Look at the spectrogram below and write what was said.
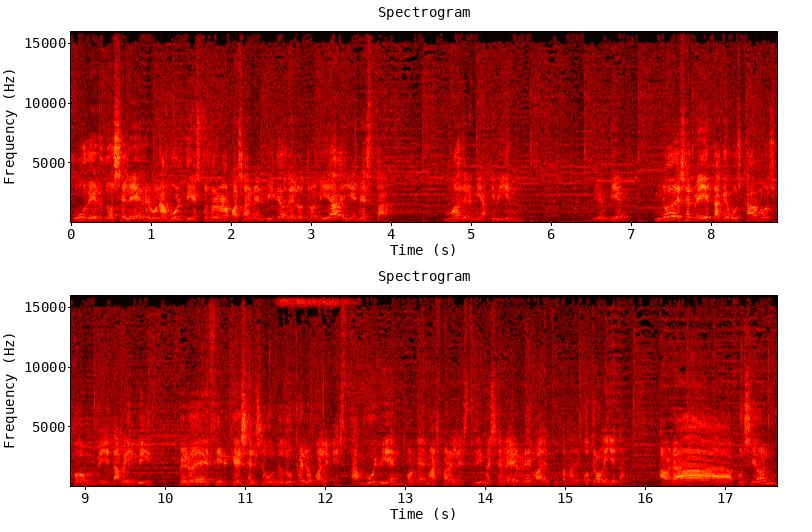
Joder, dos LR en una multi. Esto solo me ha pasado en el vídeo del otro día y en esta. Madre mía, qué bien. Bien, bien. No es el belleta que buscamos con Belleta Baby, pero he de decir que es el segundo dupe, lo cual está muy bien, porque además para el stream SBR va de puta madre. Otro Belleta. Habrá fusión,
